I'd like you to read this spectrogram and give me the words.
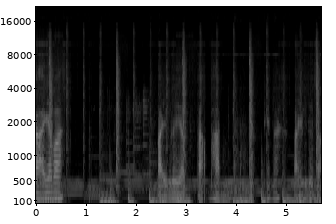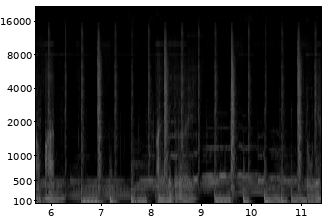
กายใช่ปะใส่ไปเลยครับสามพันเห็นไหมใส่ไปเลยสามพันใส่ไปเลยดูนี่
